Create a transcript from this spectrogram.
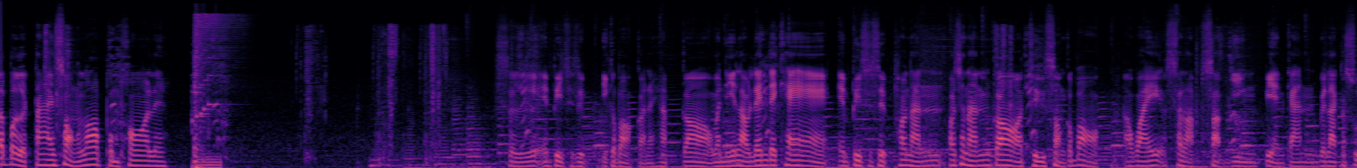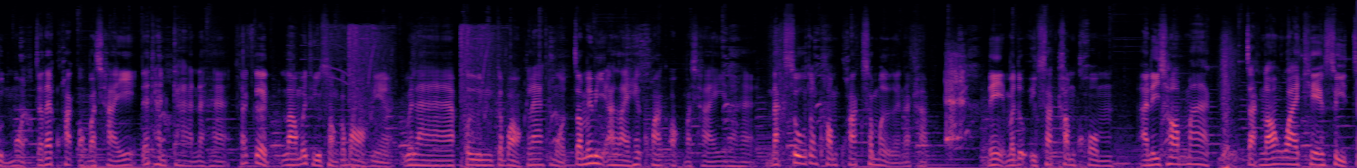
ระเบิดตายสองรอบผมพอเลย ซื้อ MP40 อีกกระบอกก่อนนะครับ ก็วันนี้เราเล่นได้แค่ MP40 เท่านั้น เพราะฉะนั้นก็ถือ 2 กระบอก เอาไว้สลับสับยิงเปลี่ยนกันเวลากระสุนหมดจะได้ควักออกมาใช้ได้ทันการนะฮะ ถ้าเกิดเราไม่ถือ 2 กระบอกเนี่ย เวลาปืนกระบอกแรกหมด จะไม่มีอะไรให้ควักออกมาใช้นะฮะ นักสู้ต้องพร้อมควักเสมอนะครับ นี่มาดูอีกสักคำคม อันนี้ชอบมาก จากน้อง YK47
